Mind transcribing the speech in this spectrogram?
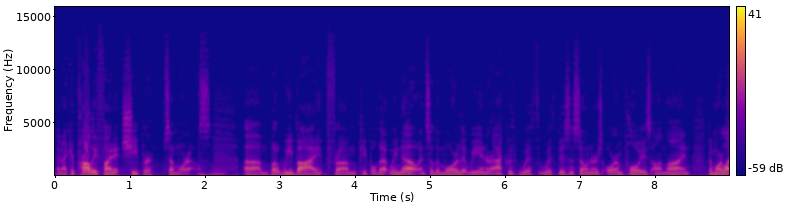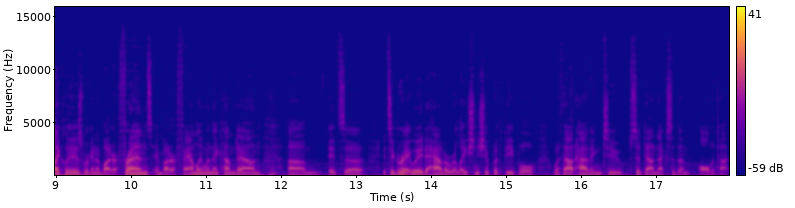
And I could probably find it cheaper somewhere else. Um, but we buy from people that we know, and so the more that we interact with, with with business owners or employees online, the more likely it is we're going to invite our friends, invite our family when they come down. Um, it's a it's a great way to have a relationship with people without having to sit down next to them all the time.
